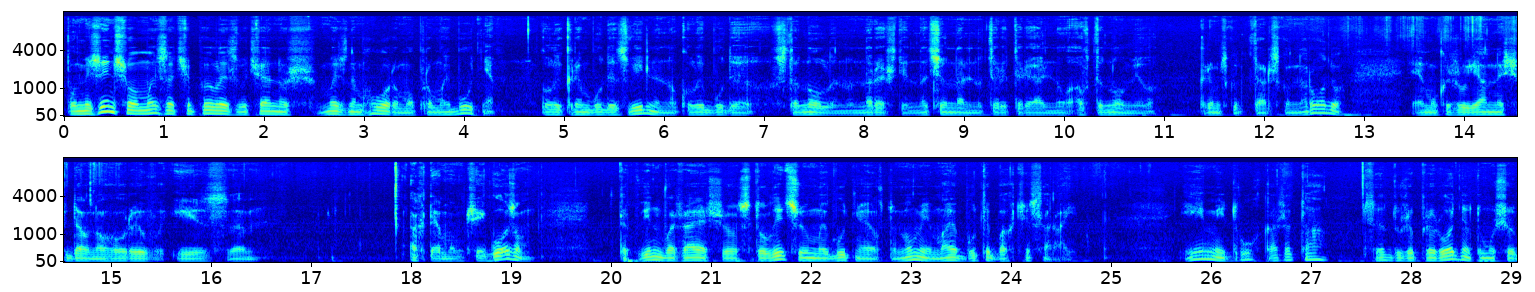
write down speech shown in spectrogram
поміж іншого, ми зачепили, звичайно ж, ми з ним говоримо про майбутнє. Коли Крим буде звільнено, коли буде встановлено нарешті національну територіальну автономію кримсько-татарського народу, Я йому кажу, я нещодавно говорив із е, Ахтемом Чайгозом, так він вважає, що столицею майбутньої автономії має бути Бахчисарай. І мій друг каже, так, це дуже природньо, тому що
